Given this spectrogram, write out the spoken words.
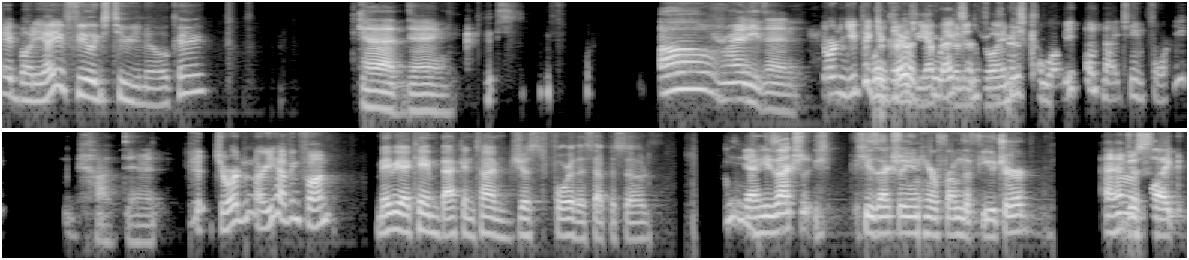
Hey, buddy, I have feelings too, you know. Okay. God dang. Alrighty then. Jordan, you picked a crazy episode to join. British Columbia in 1940. God damn it. Jordan, are you having fun? Maybe I came back in time just for this episode. Yeah, he's actually he's actually in here from the future, I have just like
